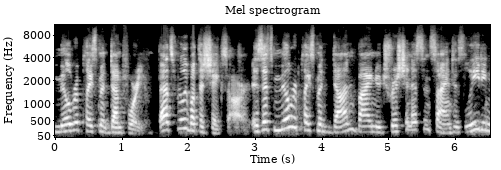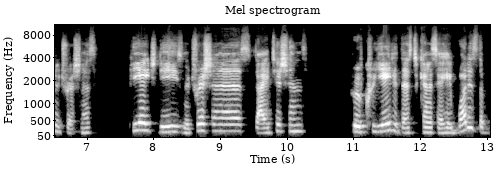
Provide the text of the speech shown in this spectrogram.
Meal replacement done for you. That's really what the shakes are. Is it's meal replacement done by nutritionists and scientists, leading nutritionists, PhDs, nutritionists, dietitians, who've created this to kind of say, hey, what is the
